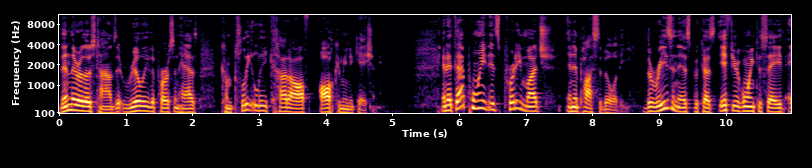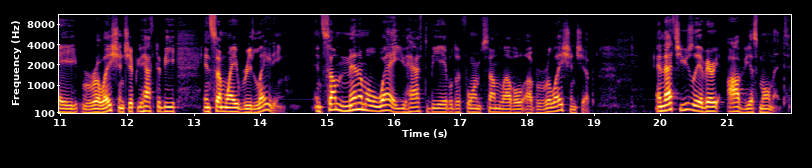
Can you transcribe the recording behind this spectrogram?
Then there are those times that really the person has completely cut off all communication. And at that point, it's pretty much an impossibility. The reason is because if you're going to save a relationship, you have to be in some way relating. In some minimal way, you have to be able to form some level of relationship. And that's usually a very obvious moment.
